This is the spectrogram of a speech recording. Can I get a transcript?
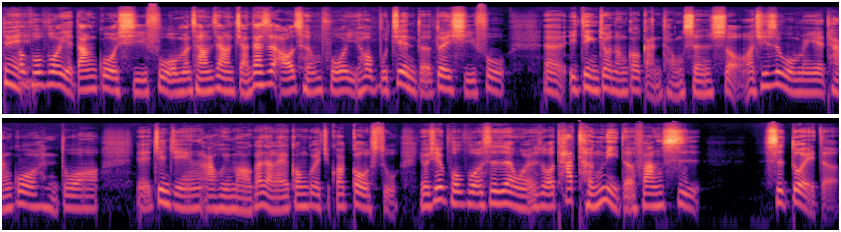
对，婆婆也当过媳妇，我们常这样讲。但是熬成婆以后，不见得对媳妇呃一定就能够感同身受啊。其实我们也谈过很多，呃，静静阿辉嘛，我刚才来公贵几挂构诉，有些婆婆是认为说，她疼你的方式。是对的，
